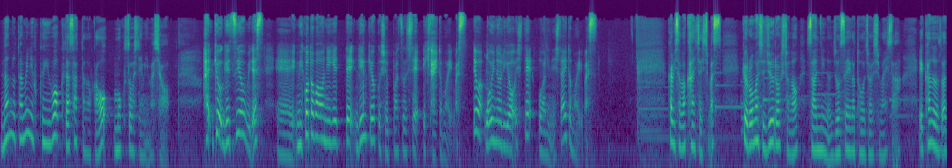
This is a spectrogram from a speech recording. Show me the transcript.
何のために福音をくださったのかを黙想してみましょう。はい、今日月曜日です、えー、御言葉を握って元気よく出発していきたいと思います。ではお祈りをして終わりにしたいと思います。神様感謝します。今日ローマ書16章の3人の女性が登場しました。彼女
